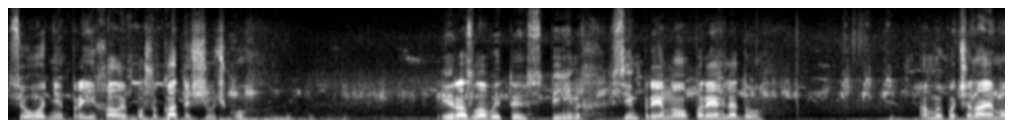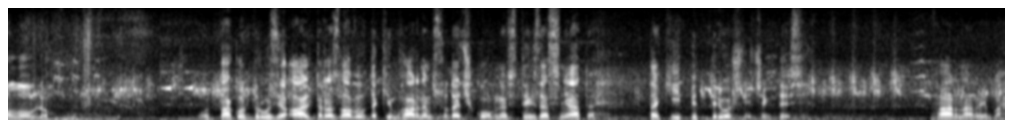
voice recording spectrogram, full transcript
Сьогодні приїхали пошукати щучку і розловити спінінг. Всім приємного перегляду. А ми починаємо ловлю. От от, друзі, Альт розловив таким гарним судачком. Не встиг засняти. Такий підтрьошничок десь. Гарна риба.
